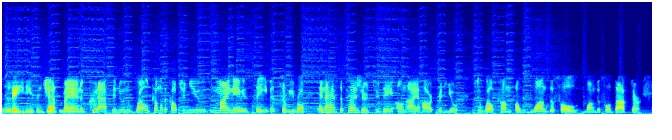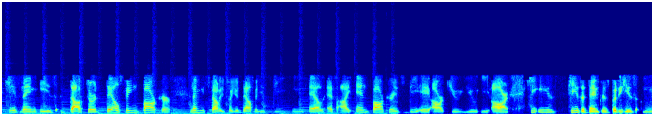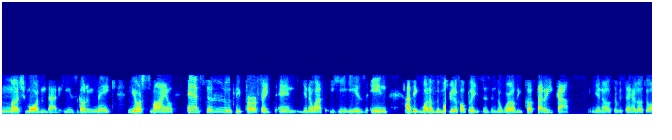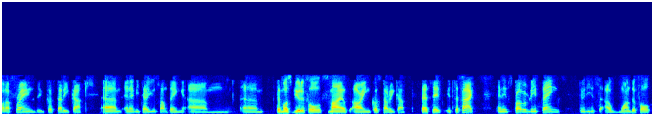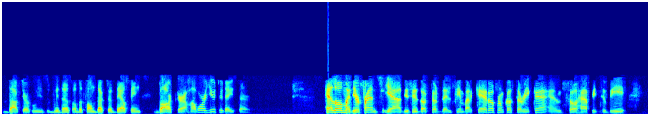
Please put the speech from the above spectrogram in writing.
Ladies and gentlemen, good afternoon. Welcome to the Culture News. My name is David Cerrero, and I have the pleasure today on iHeartRadio to welcome a wonderful, wonderful doctor. His name is Dr. Delfin Barquero. Let me spell it for you. Delfin is D E L F I N. Barquero is B A R Q U E R. He is he's a dentist, but he's much more than that. He's going to make your smile absolutely perfect. And you know what? He is in, I think, one of the most beautiful places in the world, in Costa Rica. You know, so we say hello to all our friends in Costa Rica. Um, and let me tell you something. Um, um, the most beautiful smiles are in Costa Rica. That's it. It's a fact. And it's probably thanks to this uh, wonderful doctor who is with us on the phone, Dr. Delfin Barquero. How are you today, sir? Hello, my dear friends. Yeah, this is Dr. Delfín Barquero from Costa Rica, and I'm so happy to be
